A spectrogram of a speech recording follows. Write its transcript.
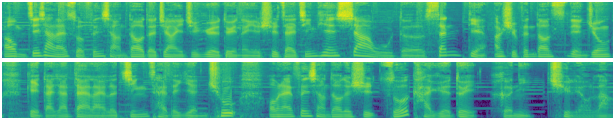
而我们接下来所分享到的这样一支乐队呢，也是在今天下午的三点二十分到四点钟给大家带来了精彩的演出。我们来分享到的是左卡乐队和你去流浪。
